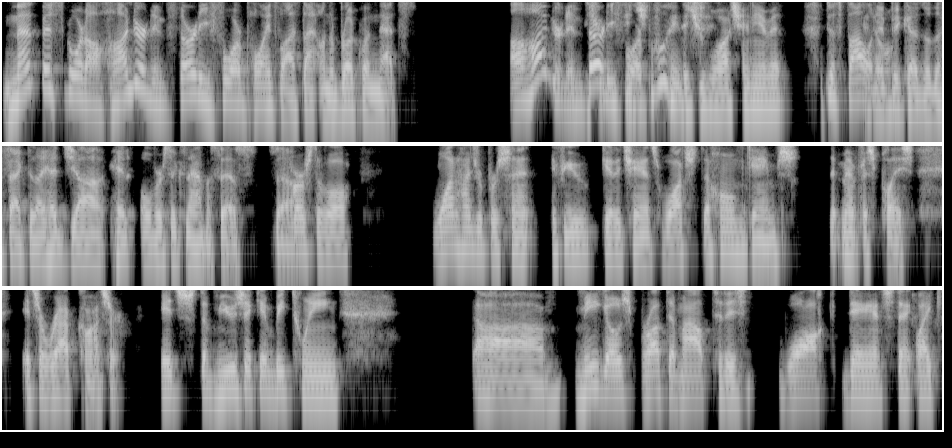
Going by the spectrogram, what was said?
Memphis scored 134 points last night on the Brooklyn Nets. 134 did you- points. Did you watch any of it? Just followed it because of the fact that I had Ja hit over six and a half assists. So First of all, 100%, if you get a chance, watch the home games that Memphis plays. It's a rap concert. It's the music in between. Um, Migos brought them out to this walk dance thing. Like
